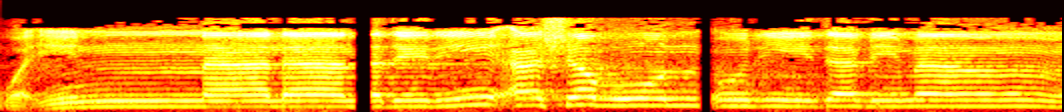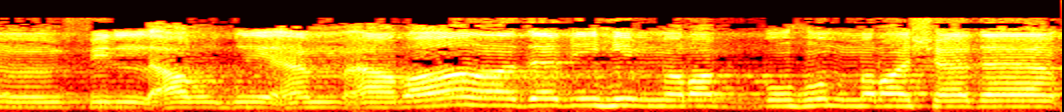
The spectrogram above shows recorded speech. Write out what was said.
وأنا لا ندري اشر اريد بمن في الأرض ام اراد بهم ربهم رشدا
